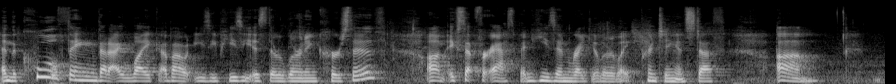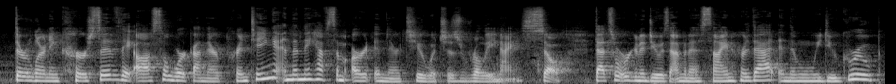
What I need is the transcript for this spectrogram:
And the cool thing that I like about Easy Peasy is they're learning cursive, um, except for Aspen. He's in regular like printing and stuff. Um, they're learning cursive. They also work on their printing and then they have some art in there too, which is really nice. So that's what we're gonna do is I'm gonna assign her that and then when we do group,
